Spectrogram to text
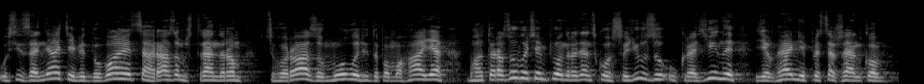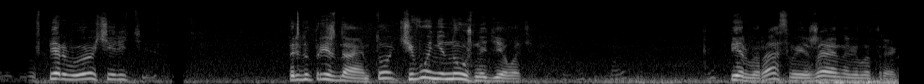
Усі заняття відбуваються разом з тренером. Цього разу молоді допомагає багаторазовий чемпіон Радянського Союзу України Євгеній Присяженко. В первую очередь предупреждаем то, чего не нужно делать. Первый раз выезжая на велотрек.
